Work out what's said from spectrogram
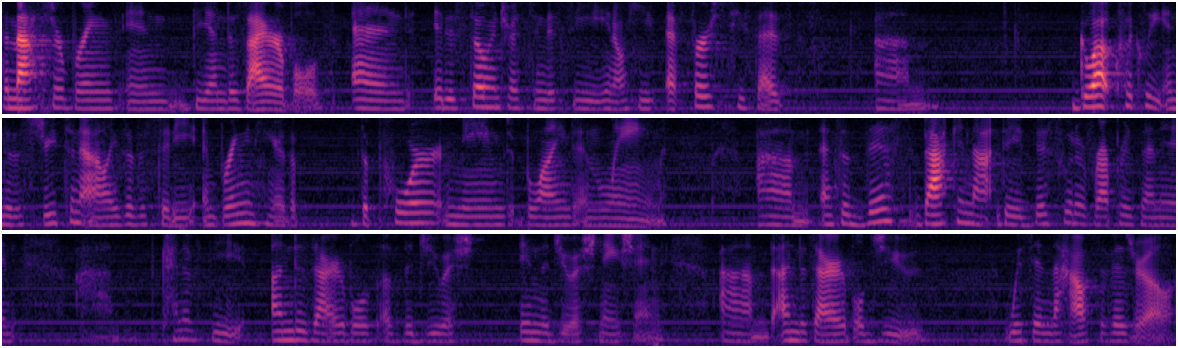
the master brings in the undesirables. And it is so interesting to see, you know, he, at first he says, um, Go out quickly into the streets and alleys of the city and bring in here the, the poor, maimed, blind, and lame. Um, and so, this, back in that day, this would have represented um, kind of the undesirables of the Jewish, in the Jewish nation, um, the undesirable Jews within the house of Israel.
